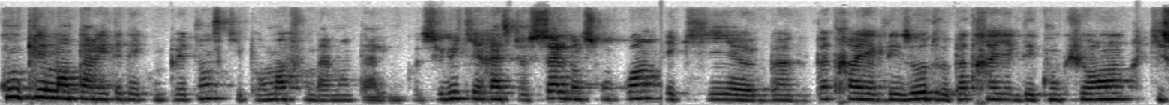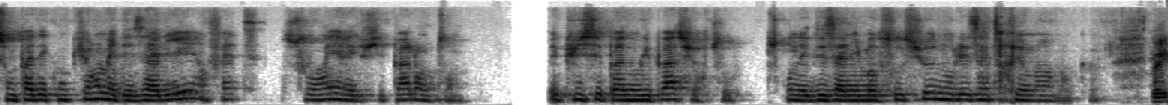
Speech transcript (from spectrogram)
complémentarité des compétences qui, pour moi, est fondamentale. Donc, celui qui reste seul dans son coin et qui ne euh, bah, veut pas travailler avec les autres, ne veut pas travailler avec des concurrents qui ne sont pas des concurrents mais des alliés, en fait, souvent, il ne réussit pas longtemps. Et puis, il s'épanouit pas surtout, parce qu'on est des animaux sociaux, nous les êtres humains. Donc... Euh. Oui.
